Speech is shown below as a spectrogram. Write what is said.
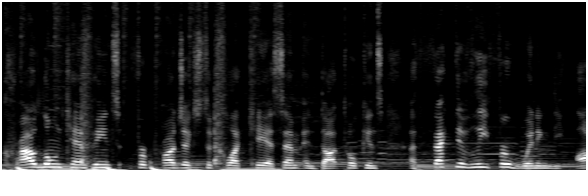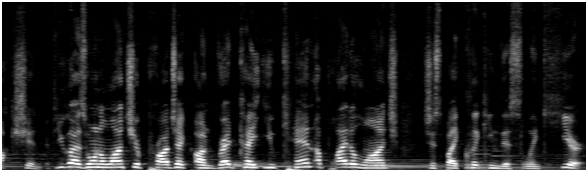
crowd loan campaigns for projects to collect KSM and DOT tokens effectively for winning the auction. If you guys want to launch your project on Red Kite, you can apply to launch just by clicking this link here.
